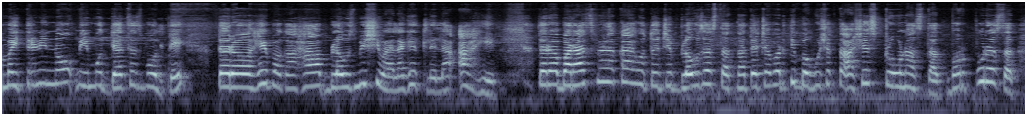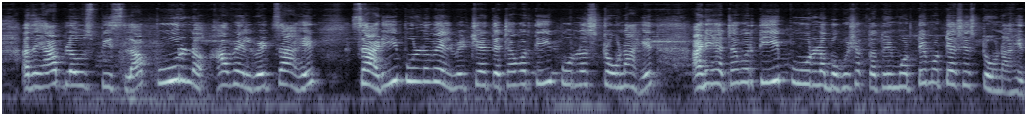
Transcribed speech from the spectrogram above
मैत्रिणींनो मी मुद्द्याचंच बोलते. तर हे बघा हा ब्लाऊज मी शिवायला घेतलेला आहे. तर बराच बऱ्याच वेळा काय होतं जे ब्लाऊज असतात ना त्याच्यावरती बघू शकता असे स्टोन असतात भरपूर असतात. आता ह्या ब्लाऊज पीसला पूर्ण हा वेल्वेटचा आहे. साडीही पूर्ण वेल्वेटची आहे त्याच्यावरतीही पूर्ण स्टोन आहेत आणि ह्याच्यावरतीही पूर्ण बघू शकता तुम्ही मोठे मोठे असे स्टोन आहेत.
